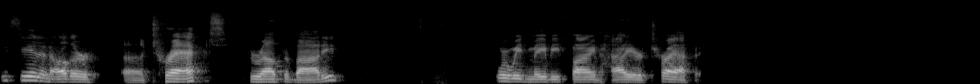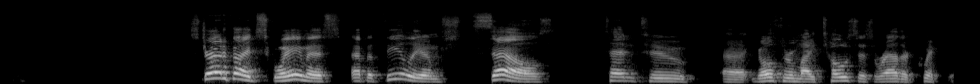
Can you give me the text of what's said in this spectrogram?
We see it in other uh, tracts throughout the body where we'd maybe find higher traffic. Stratified squamous epithelium cells tend to uh, go through mitosis rather quickly.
